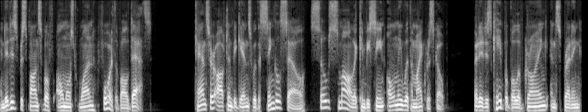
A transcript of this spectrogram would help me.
and it is responsible for almost one fourth of all deaths. Cancer often begins with a single cell so small it can be seen only with a microscope, but it is capable of growing and spreading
